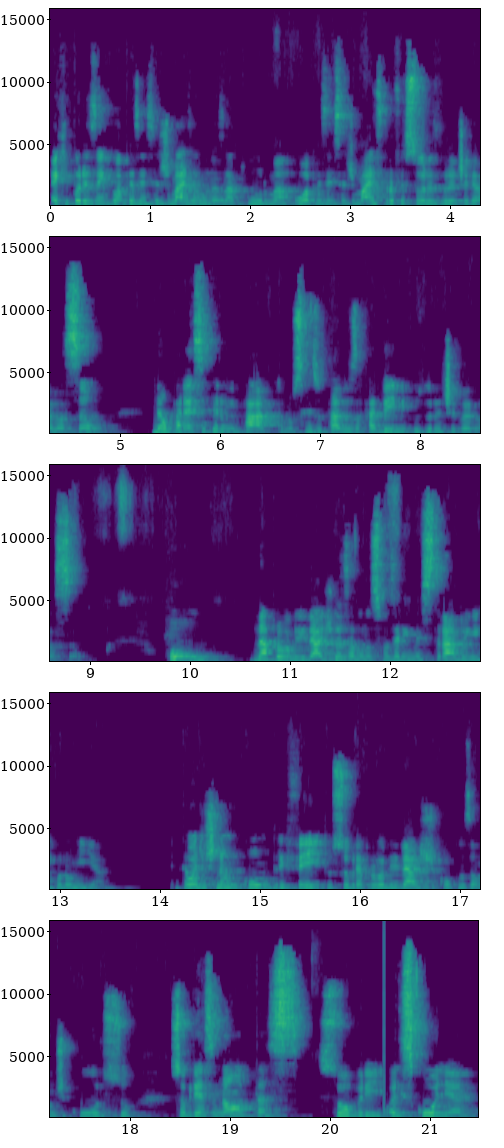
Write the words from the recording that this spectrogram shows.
é que, por exemplo, a presença de mais alunas na turma ou a presença de mais professoras durante a graduação não parece ter um impacto nos resultados acadêmicos durante a graduação, ou na probabilidade das alunas fazerem mestrado em economia. Então a gente não encontra efeitos sobre a probabilidade de conclusão de curso, sobre as notas, sobre a escolha,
